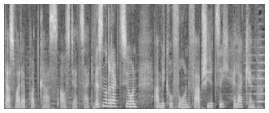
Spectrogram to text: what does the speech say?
Das war der Podcast aus der Zeitwissen Redaktion. Am Mikrofon verabschiedet sich Hella Kemper.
